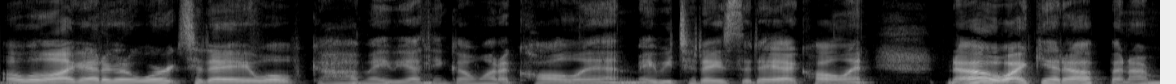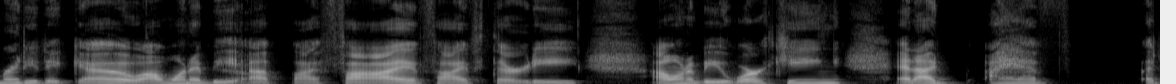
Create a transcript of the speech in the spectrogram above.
oh, well, I got to go to work today. Well, God, maybe I think I want to call in. Maybe today's the day I call in. No, I get up and I'm ready to go. I want to be Yeah. up by 5, 5.30. I want to be working. And I, I have a,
